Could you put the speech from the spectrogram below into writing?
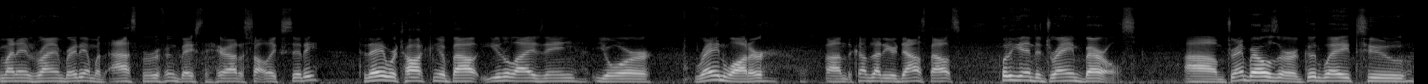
My name is Ryan Brady. I'm with Aspen Roofing based here out of Salt Lake City. Today we're talking about utilizing your rainwater um, that comes out of your downspouts, putting it into rain barrels. Um, rain barrels are a good way to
